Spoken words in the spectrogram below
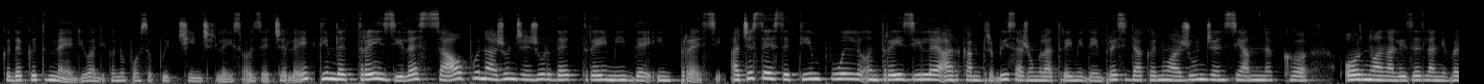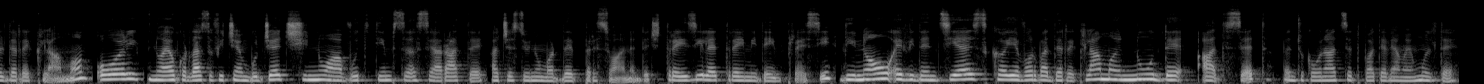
cât de cât mediu, adică nu poți să pui 5 lei sau 10 lei, timp de 3 zile sau până ajungi în jur de 3000 de impresii. Acesta este timpul, în 3 zile ar cam trebui să ajungă la 3000 de impresii, dacă nu ajunge înseamnă că ori nu analizezi la nivel de reclamă, ori nu ai acordat suficient buget și nu a avut timp să se arate acestui număr de persoane. Deci 3 zile, 3000 de impresii. Din nou, evidențiez că e vorba de reclamă, nu de ad set, pentru că un ad set poate avea mai multe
